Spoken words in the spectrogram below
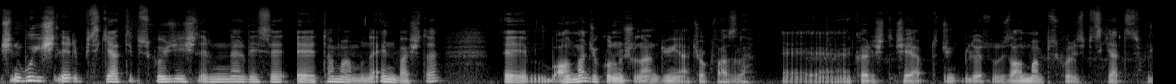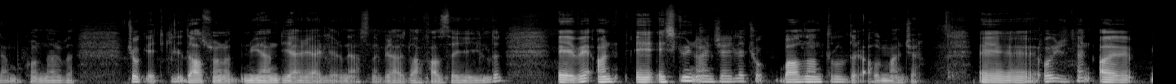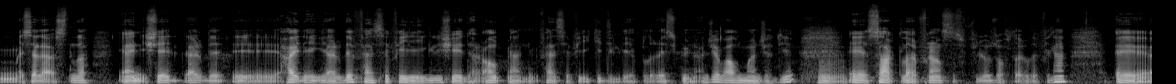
şimdi bu işleri psikiyatri psikoloji işlerinin neredeyse e, tamamını en başta e, Almanca konuşulan dünya çok fazla e, karıştı şey yaptı. Çünkü biliyorsunuz Alman psikolojisi, psikiyatrisi falan bu konularda çok etkili. Daha sonra dünyanın diğer yerlerine aslında biraz daha fazla yayıldı. E, ve an, e, eski Yunanca ile çok bağlantılıdır Almanca. E, o yüzden e, mesela aslında yani şeylerde e, Heidegger'de felsefeyle ilgili şey der. Yani felsefe iki dilde yapılır. Eski Yunanca ve Almanca diye. Hmm. E, Sartre'lar, Fransız filozofları da filan e,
